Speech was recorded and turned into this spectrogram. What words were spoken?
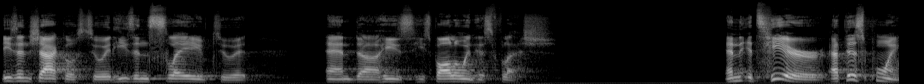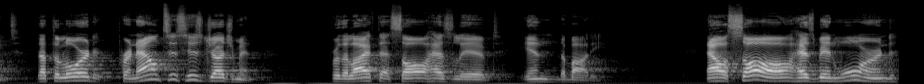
He's in shackles to it, he's enslaved to it, and uh, he's, he's following his flesh. And it's here, at this point, that the Lord pronounces his judgment for the life that Saul has lived in the body. Now, Saul has been warned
